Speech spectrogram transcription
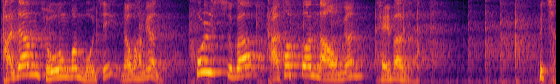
가장 좋은 건 뭐지? 라고 하면 홀수가 다섯 번 나오면 대박이야. 그쵸?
